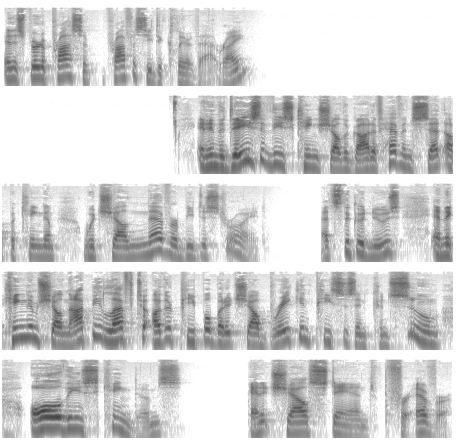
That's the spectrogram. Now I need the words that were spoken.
and the spirit of prophecy declare that, right? And in the days of these kings shall the God of heaven set up a kingdom which shall never be destroyed. That's the good news. And the kingdom shall not be left to other people, but it shall break in pieces and consume all these kingdoms, and it shall stand forever.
